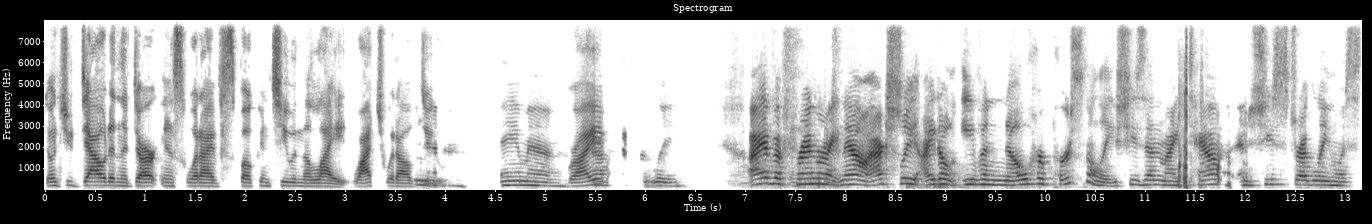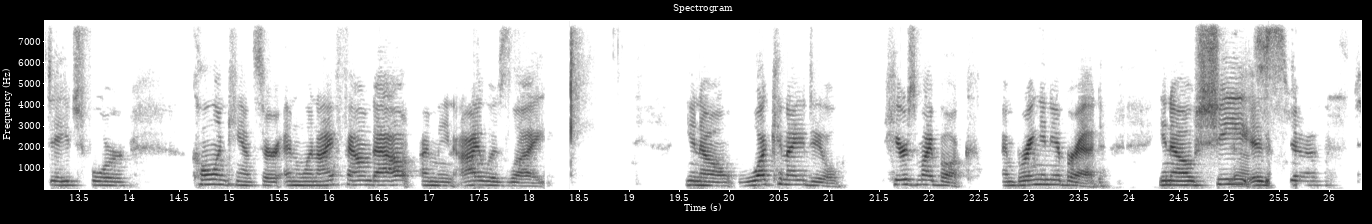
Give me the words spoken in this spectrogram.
Don't you doubt in the darkness what I've spoken to in the light. Watch what I'll do. Amen. Right? Absolutely. I have a friend right now. Actually, I don't even know her personally. She's in my town and she's struggling with stage four colon cancer. And when I found out, I mean, I was like, you know, what can I do? Here's my book. I'm bringing you bread. You know, she yes. is just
